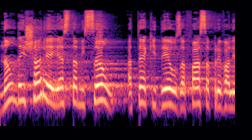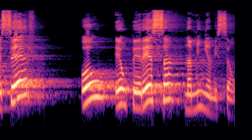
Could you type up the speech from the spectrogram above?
não deixarei esta missão até que Deus a faça prevalecer ou eu pereça na minha missão.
